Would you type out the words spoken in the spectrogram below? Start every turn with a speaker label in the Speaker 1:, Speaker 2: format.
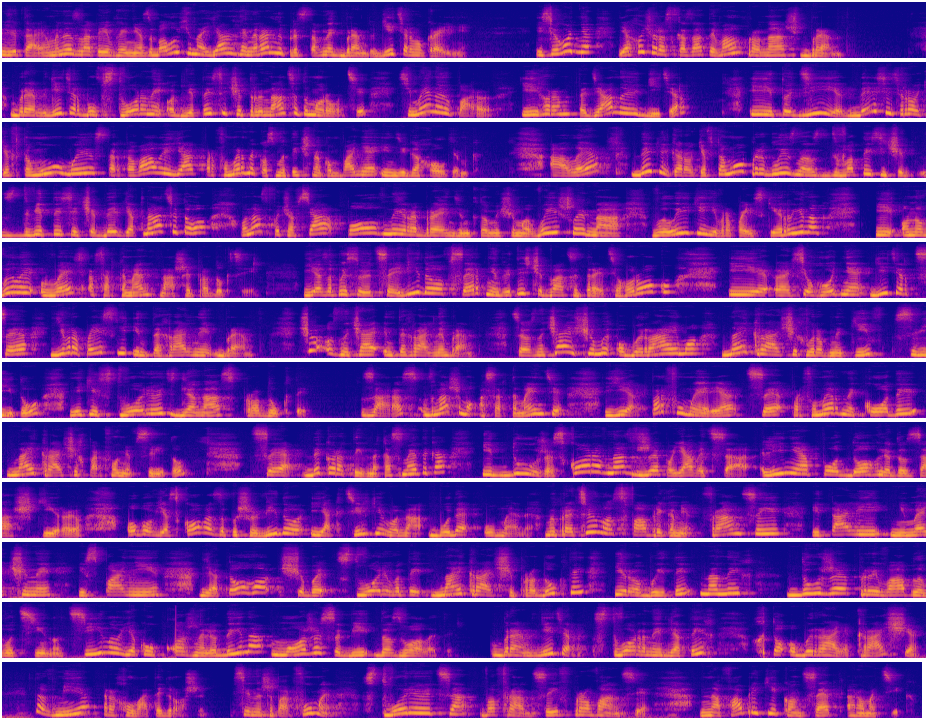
Speaker 1: Вітаю! Мене звати Євгенія Забалухіна, я генеральний представник бренду Гітер в Україні. І сьогодні я хочу розказати вам про наш бренд. Бренд Гітер був створений у 2013 році сімейною парою Ігорем та Діаною Гітер. І тоді, 10 років тому, ми стартували як парфумерна косметична компанія Indigo Holding. Але декілька років тому, приблизно з 2000 з 2019-го, у нас почався повний ребрендінг, тому що ми вийшли на великий європейський ринок і оновили весь асортимент нашої продукції. Я записую це відео в серпні 2023 року, і е, сьогодні Гітер це європейський інтегральний бренд. Що означає інтегральний бренд? Це означає, що ми обираємо найкращих виробників світу, які створюють для нас продукти. Зараз в нашому асортименті є парфумерія, це парфумерні коди найкращих парфумів світу. Це декоративна косметика, і дуже скоро в нас вже появиться лінія по догляду за шкірою. Обов'язково запишу відео, як тільки вона буде у мене. Ми працюємо з фабриками Франції, Італії, Німеччини, Іспанії для того, щоб створювати найкращі продукти і робити на них. Дуже привабливу ціну, ціну, яку кожна людина може собі дозволити. Бренд Гітер створений для тих, хто обирає краще та вміє рахувати гроші. Всі наші парфуми створюються во Франції в Провансі на фабриці Концепт Ароматік.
